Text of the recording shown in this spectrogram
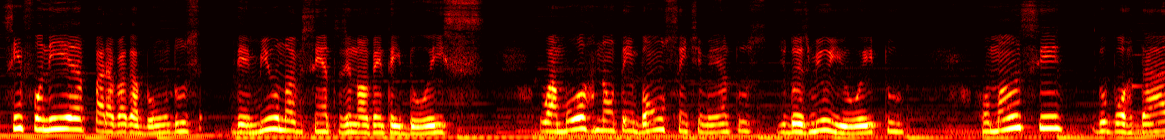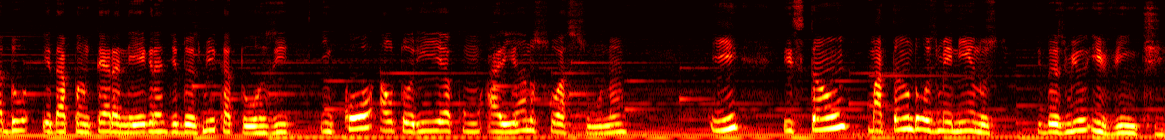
Sinfonia para Vagabundos, de 1992, O Amor Não Tem Bons Sentimentos, de 2008, Romance do Bordado e da Pantera Negra de 2014, em coautoria com Ariano Suassuna, e Estão Matando os Meninos de 2020.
